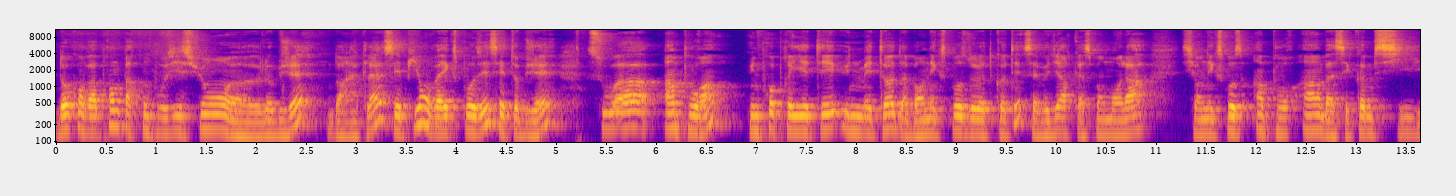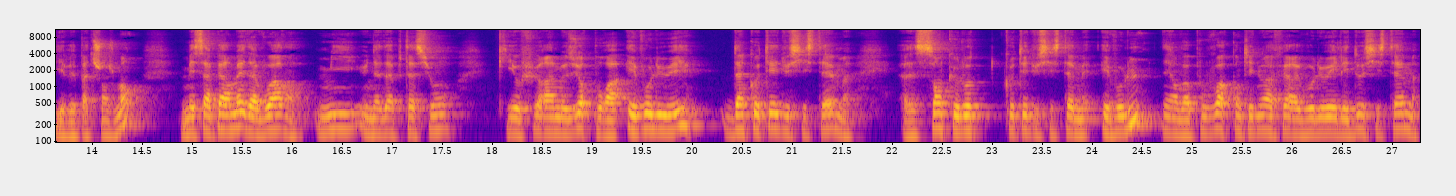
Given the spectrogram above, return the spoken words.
Donc on va prendre par composition euh, l'objet dans la classe et puis on va exposer cet objet soit un pour un, une propriété, une méthode, ah ben, on expose de l'autre côté. Ça veut dire qu'à ce moment-là, si on expose un pour un, bah, c'est comme s'il n'y avait pas de changement. Mais ça permet d'avoir mis une adaptation qui au fur et à mesure pourra évoluer d'un côté du système sans que l'autre côté du système évolue, et on va pouvoir continuer à faire évoluer les deux systèmes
